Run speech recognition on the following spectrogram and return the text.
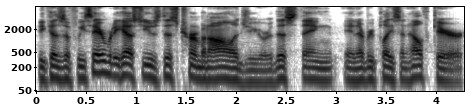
because if we say everybody has to use this terminology or this thing in every place in healthcare,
